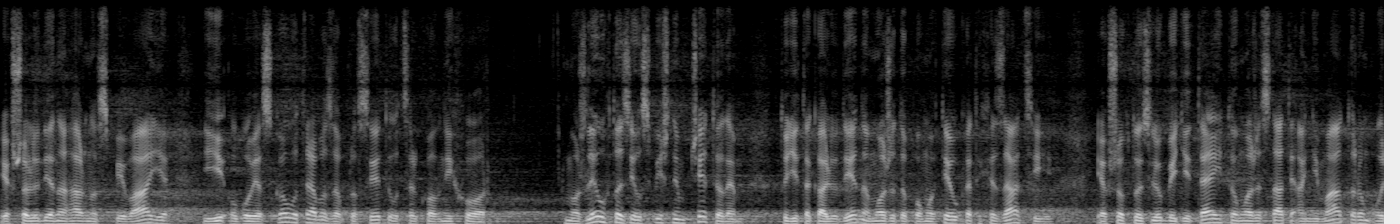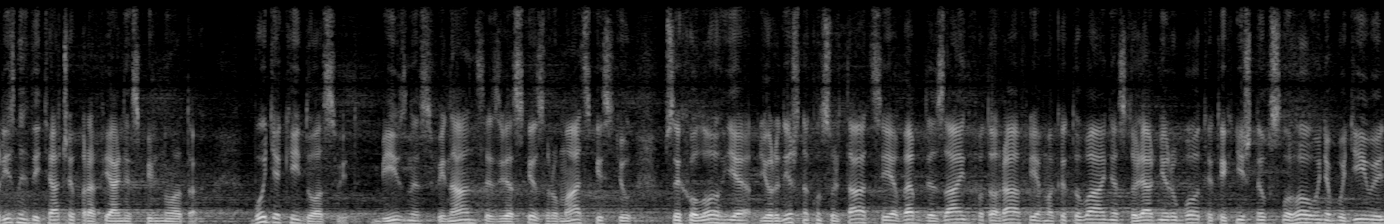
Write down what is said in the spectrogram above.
Якщо людина гарно співає, її обов'язково треба запросити у церковний хор. Можливо, хтось є успішним вчителем, тоді така людина може допомогти у катехизації. Якщо хтось любить дітей, то може стати аніматором у різних дитячих парафіальних спільнотах. Будь-який досвід бізнес, фінанси, зв'язки з громадськістю, психологія, юридична консультація, веб-дизайн, фотографія, макетування, столярні роботи, технічне обслуговування будівель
